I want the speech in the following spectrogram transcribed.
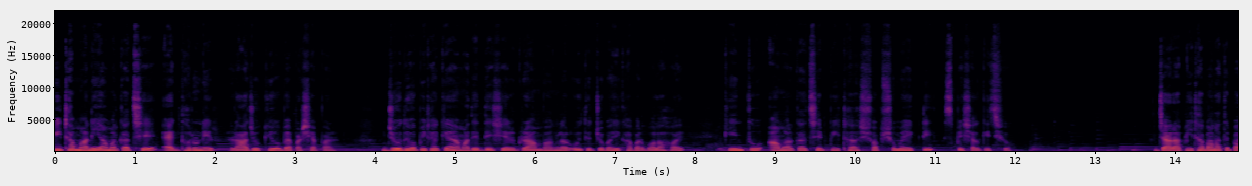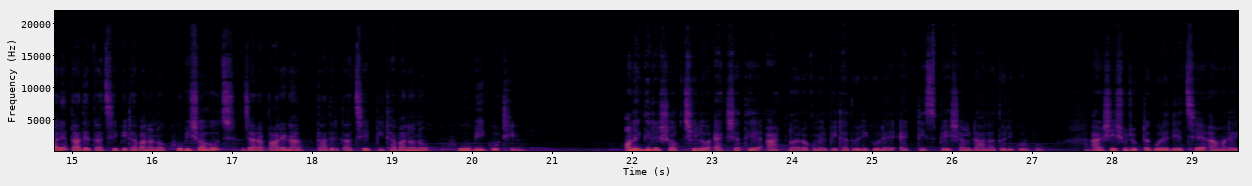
পিঠা মানেই আমার কাছে এক ধরনের রাজকীয় ব্যাপার স্যাপার যদিও পিঠাকে আমাদের দেশের গ্রাম বাংলার ঐতিহ্যবাহী খাবার বলা হয়, কিন্তু আমার কাছে পিঠা সবসময় একটি স্পেশাল কিছু। যারা পিঠা বানাতে পারে, তাদের কাছে পিঠা বানানো খুবই সহজ, যারা পারে না, তাদের কাছে পিঠা বানানো খুবই কঠিন। অনেক দিনের শখ ছিল একসাথে আট নয় রকমের পিঠা তৈরি করে একটি স্পেশাল ডালা তৈরি করব। আর সেই সুযোগটা করে দিয়েছে আমার এক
